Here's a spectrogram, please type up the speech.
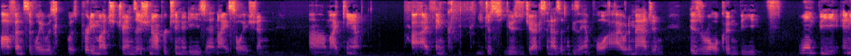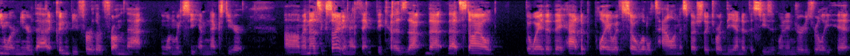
offensively was was pretty much transition opportunities and isolation. Um, I can't. I think you just use Jackson as an example. I would imagine his role couldn't be won't be anywhere near that. It couldn't be further from that when we see him next year. um, and that's exciting. I think because that that that style, the way that they had to play with so little talent, especially toward the end of the season when injuries really hit.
